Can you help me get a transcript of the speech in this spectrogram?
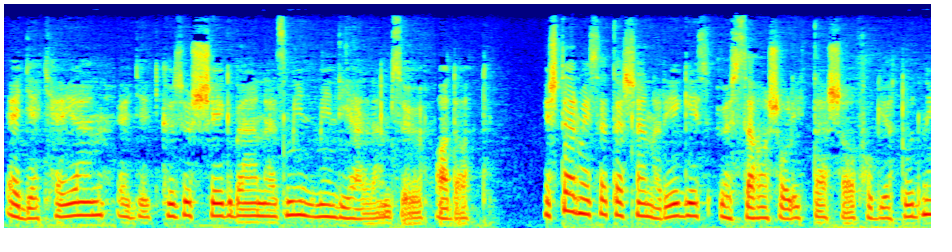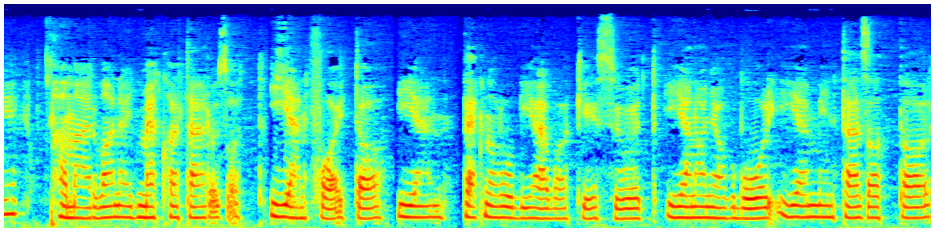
egy-egy helyen, egy-egy közösségben ez mind-mind jellemző adat. És természetesen a régész összehasonlítással fogja tudni, ha már van egy meghatározott ilyen fajta, ilyen technológiával készült, ilyen anyagból, ilyen mintázattal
